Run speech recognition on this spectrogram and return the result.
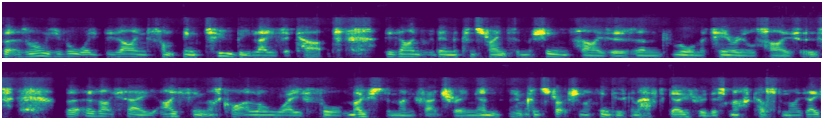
but as long as you've always designed something to be laser cut, designed within the constraints of machine sizes and raw material sizes. But as I say, I think that's quite a long way for most of manufacturing and, and construction. I think is going to have to go through this mass customization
